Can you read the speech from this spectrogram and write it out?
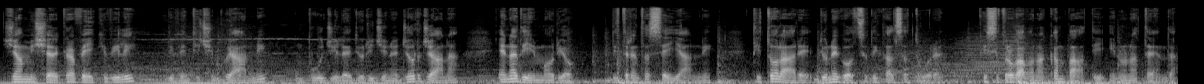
Jean-Michel Graveichvili, di 25 anni, un pugile di origine georgiana, e Nadine Moriot, di 36 anni, titolare di un negozio di calzature, che si trovavano accampati in una tenda.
